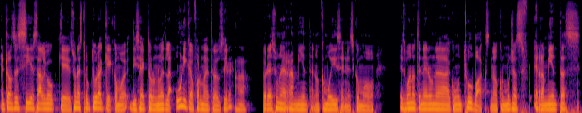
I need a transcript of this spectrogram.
Entonces, sí es algo que es una estructura que, como dice Héctor, no es la única forma de traducir, Ajá. pero es una herramienta, ¿no? Como dicen, es como, es bueno tener una, como un toolbox, ¿no? Con muchas herramientas,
